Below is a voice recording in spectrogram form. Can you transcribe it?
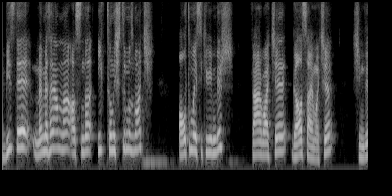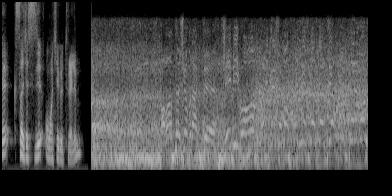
Biz de Mehmet Ayan'la aslında ilk tanıştığımız maç 6 Mayıs 2001 Fenerbahçe Galatasaray maçı. Şimdi kısaca sizi o maça götürelim. Avantaja bıraktı. Rebibo. Ali Güneş karşı karşıya. Boş.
